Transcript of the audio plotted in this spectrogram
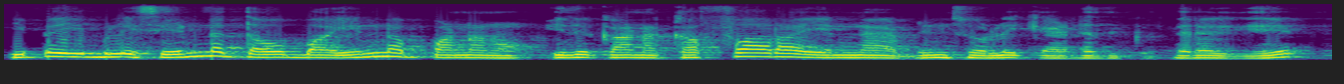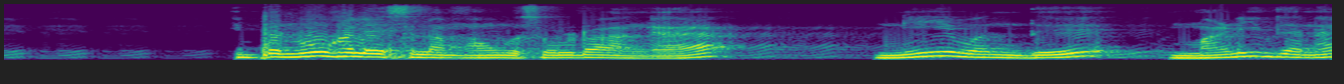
இப்ப இப்லீஸ் என்ன தௌபா என்ன பண்ணணும்? இதுக்கான கஃபாரா என்ன? அப்படின்னு சொல்லி கேட்டதுக்கு பிறகு இப்ப நூஹ் இஸ்லாம் அவங்க சொல்றாங்க நீ வந்து மனிதனை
